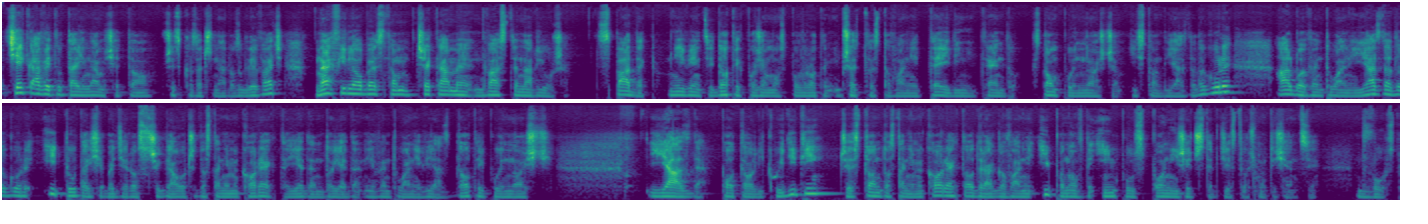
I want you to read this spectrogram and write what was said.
ciekawie tutaj nam się to wszystko zaczyna rozgrywać. Na chwilę obecną czekamy dwa scenariusze spadek mniej więcej do tych poziomów z powrotem i przetestowanie tej linii trendu z tą płynnością i stąd jazda do góry, albo ewentualnie jazda do góry i tutaj się będzie rozstrzygało, czy dostaniemy korektę 1 do 1 i ewentualnie wjazd do tej płynności i jazdę po to liquidity, czy stąd dostaniemy korektę, odreagowanie i ponowny impuls poniżej 48 200.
